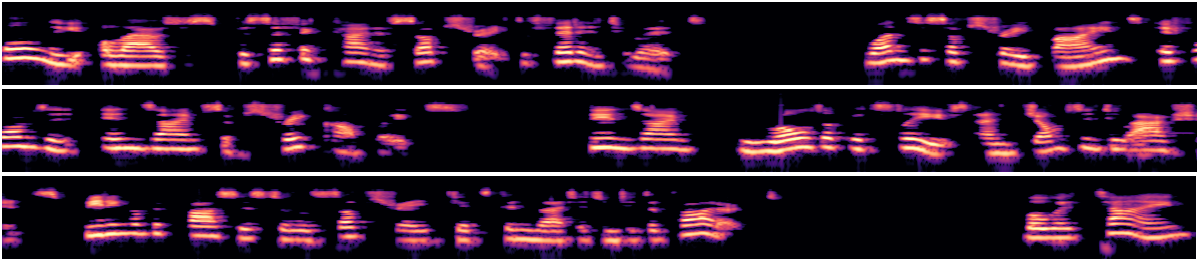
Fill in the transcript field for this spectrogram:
only allows a specific kind of substrate to fit into it. Once the substrate binds, it forms an enzyme substrate complex. The enzyme rolls up its sleeves and jumps into action, speeding up the process till the substrate gets converted into the product. But with time,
